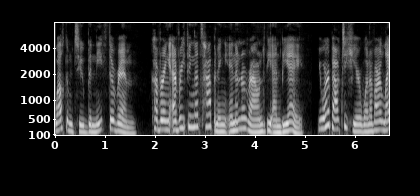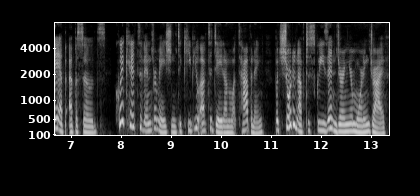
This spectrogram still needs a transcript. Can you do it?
Welcome to Beneath the Rim, covering everything that's happening in and around the NBA. You're about to hear one of our layup episodes. Quick hits of information to keep you up to date on what's happening, but short enough to squeeze in during your morning drive.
